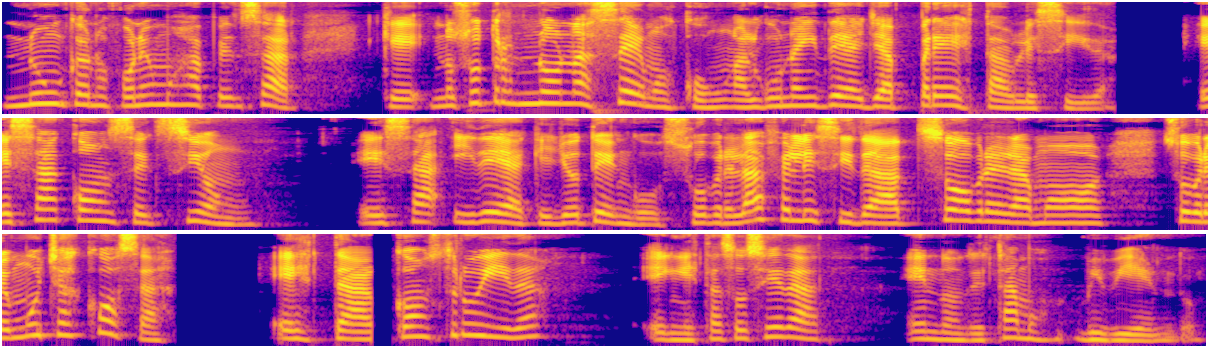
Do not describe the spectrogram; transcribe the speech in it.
Nunca nos ponemos a pensar que nosotros no nacemos con alguna idea ya preestablecida. Esa concepción, esa idea que yo tengo sobre la felicidad, sobre el amor, sobre muchas cosas, está construida en esta sociedad en donde estamos viviendo.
